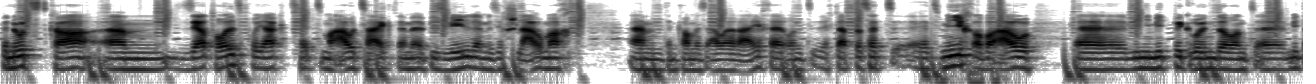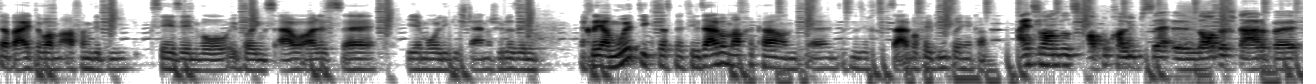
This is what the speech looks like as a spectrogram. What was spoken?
benutzt. Ähm, sehr tolles Projekt, hat mir auch gezeigt, wenn man etwas will, wenn man sich schlau macht, ähm, dann kann man es auch erreichen. Und ich glaube, das hat, hat, mich, aber auch äh, meine Mitbegründer und äh, Mitarbeiter, die am Anfang dabei gesehen sind, die übrigens auch alles äh, ehemalige Steiner Schüler sind, ein bisschen ermutigt, dass man viel selber machen kann und äh, dass man sich selber viel beibringen kann. Einzelhandelsapokalypse, Ladensterben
